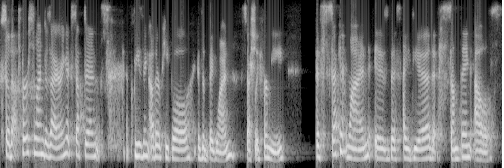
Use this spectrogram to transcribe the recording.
So, that first one, desiring acceptance, pleasing other people, is a big one, especially for me. The second one is this idea that something else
